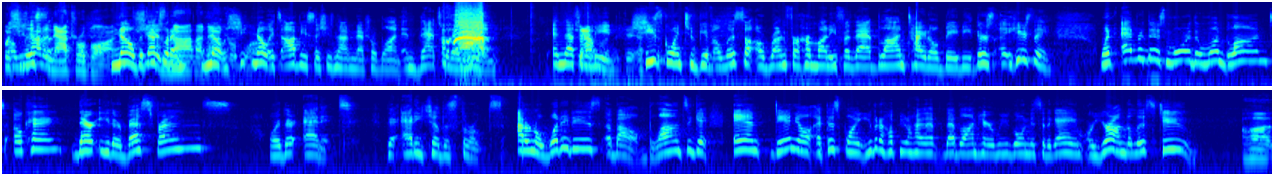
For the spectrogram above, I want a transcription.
But she's not a natural blonde. No, but She that's what not mean. no. She no. It's obvious that she's not a natural blonde, and that's what I mean. And that's what I mean. She's going to give Alyssa a run for her money for that blonde title, baby. There's uh, here's the thing. Whenever there's more than one blonde, okay, they're either best friends or they're at it. They're at each other's throats. I don't know what it is about blondes and gay. And Daniel, at this point, you better hope you don't have that blonde hair when you're going into the game, or you're on the list too. Uh,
